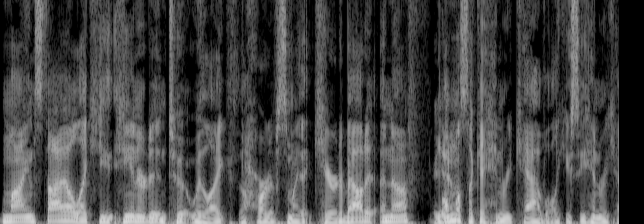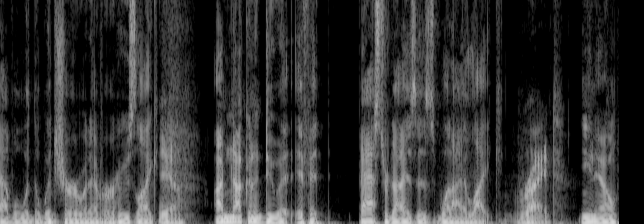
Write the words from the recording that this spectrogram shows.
mind style. Like he he entered into it with like the heart of somebody that cared about it enough, yeah. almost like a Henry Cavill. Like you see Henry Cavill with The Witcher or whatever, who's like, yeah, I'm not going to do it if it bastardizes what I like. Right. You know,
